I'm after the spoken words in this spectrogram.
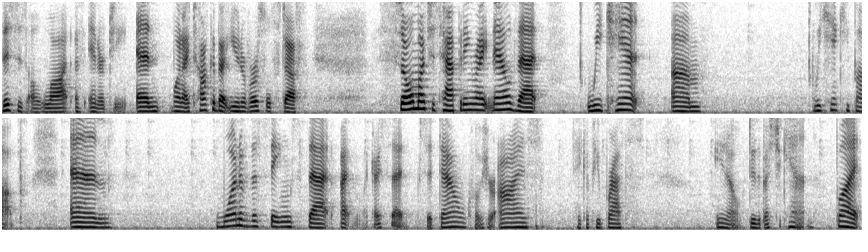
this is a lot of energy. And when I talk about universal stuff so much is happening right now that we can't um, we can't keep up. And one of the things that I, like I said sit down close your eyes take a few breaths you know, do the best you can. But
